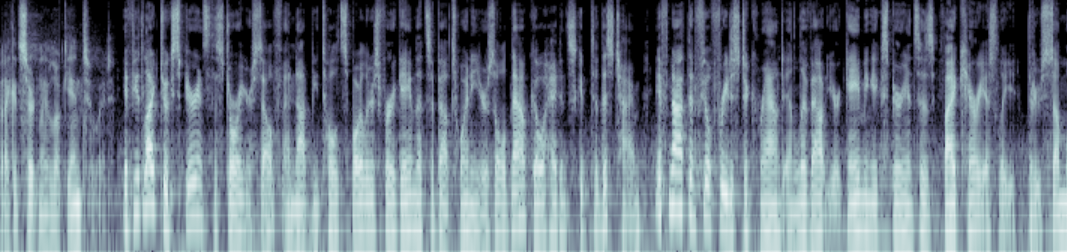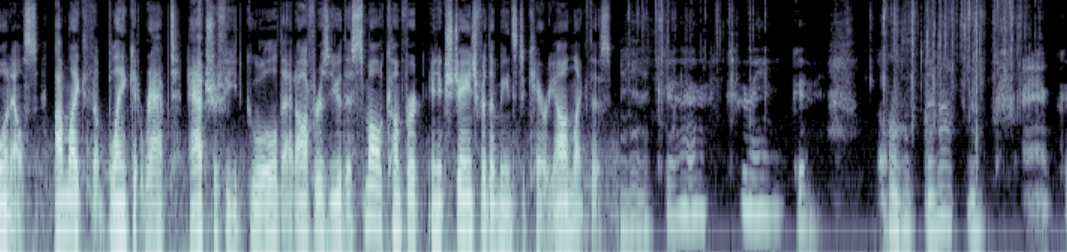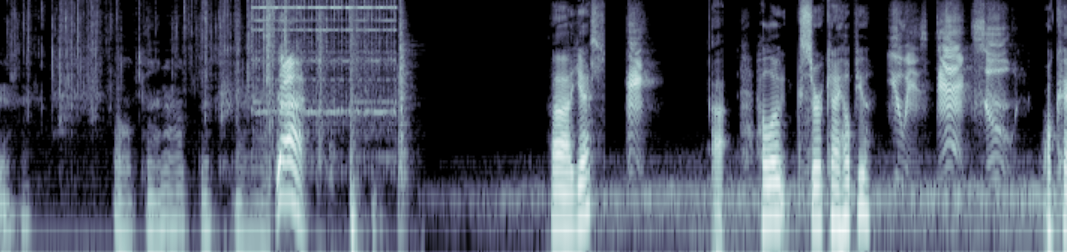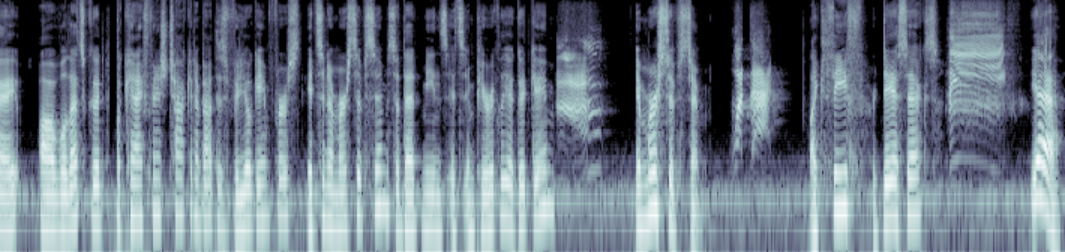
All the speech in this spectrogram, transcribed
But I could certainly look into it. If you'd like to experience the story yourself and not be told spoilers for a game that's about 20 years old now, go ahead and skip to this time. If not, then feel free to stick around and live out your gaming experiences vicariously through someone else. I'm like the blanket wrapped, atrophied ghoul that offers you this small comfort in exchange for the means to carry on like this. Cracker, cracker, open up the cracker. Open up the cracker. Ah! Uh, yes? Hey, Uh, hello, sir, can I help you? you is dead soon. Okay, Oh, well, that's good. But can I finish talking about this video game first? It's an immersive sim, so that means it's empirically a good game? Immersive sim. What that? Like Thief or Deus Ex? Thief! Yeah,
